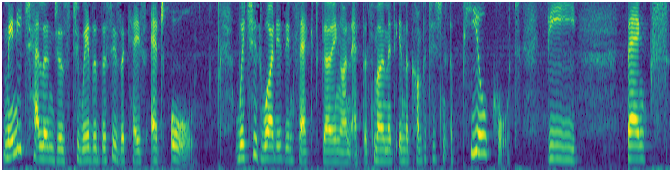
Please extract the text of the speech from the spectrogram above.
many challenges to whether this is a case at all, which is what is in fact going on at this moment in the Competition Appeal Court. The banks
